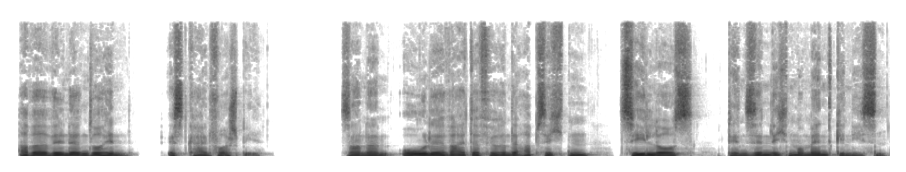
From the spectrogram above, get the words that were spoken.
aber will nirgendwo hin, ist kein Vorspiel, sondern ohne weiterführende Absichten, ziellos den sinnlichen Moment genießen,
